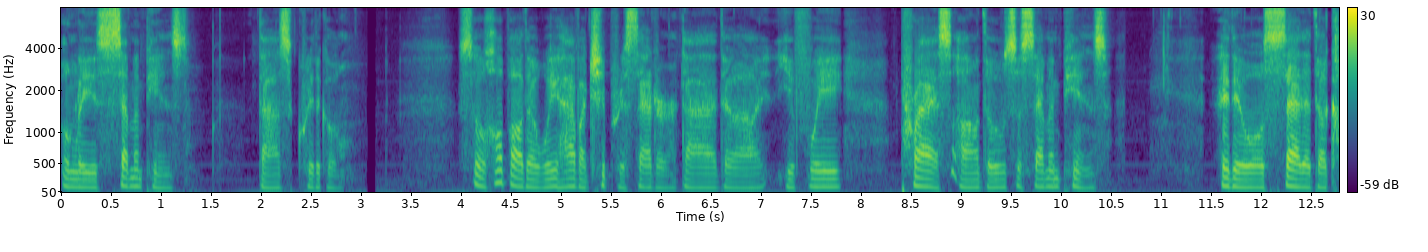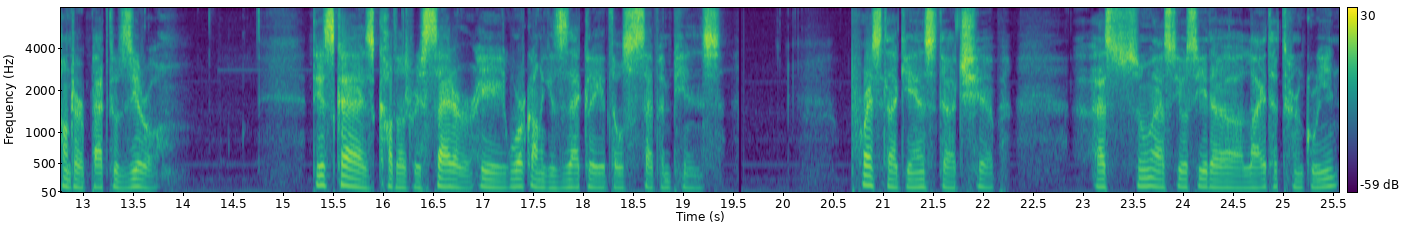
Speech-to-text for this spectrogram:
only seven pins. That's critical. So how about we have a chip resetter that uh, if we press on those seven pins, it will set the counter back to zero. This guy is called a resetter. It works on exactly those seven pins. Press it against the chip. As soon as you see the light turn green,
